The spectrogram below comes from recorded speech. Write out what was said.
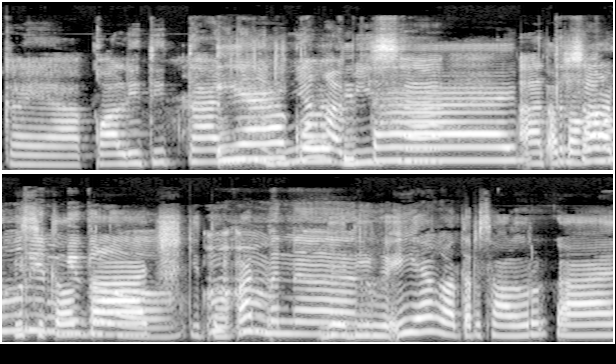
kayak quality time iya jadinya nggak bisa time uh, atau tersalurin physical gitu loh. touch gitu kan. Mm-mm, bener. jadi nggak iya nggak tersalurkan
